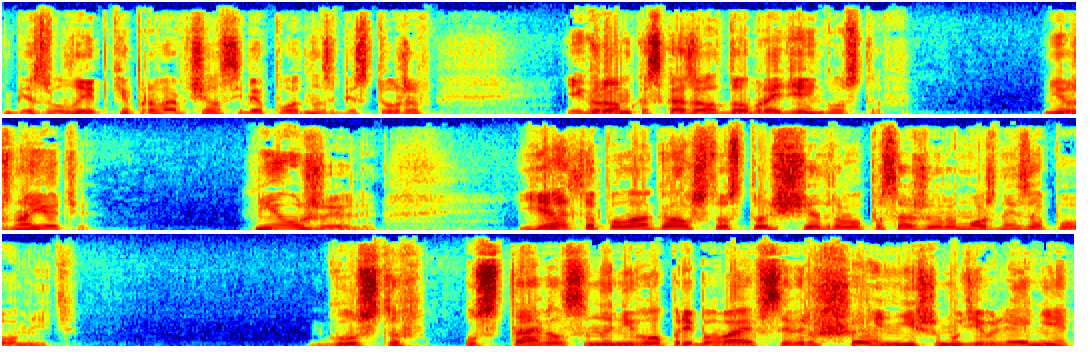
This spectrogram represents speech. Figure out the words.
Без улыбки проворчал себе под нос Бестужев и громко сказал «Добрый день, Густав». «Не узнаете?» «Неужели? Я-то полагал, что столь щедрого пассажира можно и запомнить». Густав уставился на него, пребывая в совершеннейшем удивлении.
